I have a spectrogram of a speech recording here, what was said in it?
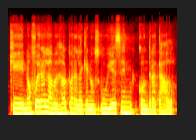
que no fuera la mejor para la que nos hubiesen contratado.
